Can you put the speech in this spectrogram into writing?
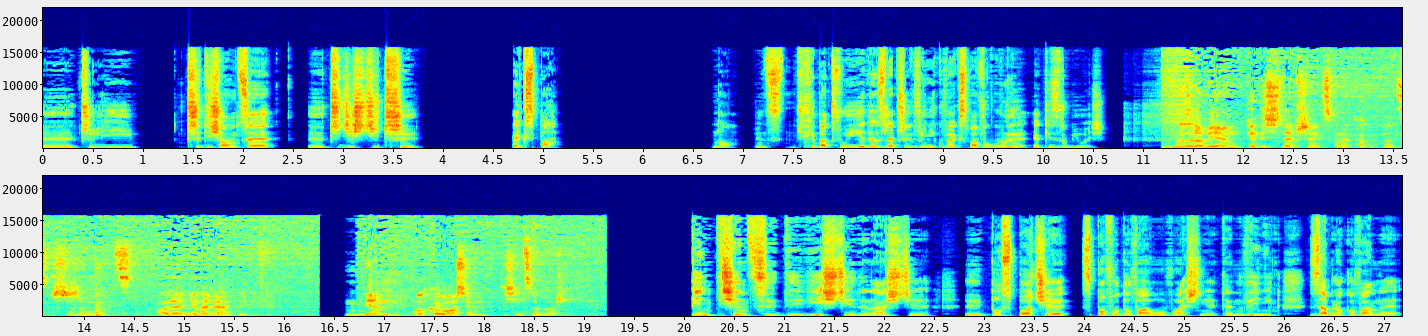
y, czyli 3033 expa. No, więc chyba twój jeden z lepszych wyników expa w ogóle, jakie zrobiłeś. no zrobiłem kiedyś lepsze exp na KWP, szczerze mówiąc, ale nie nagrałem tej bitwy. Miałem około 8000 obrażeń. 5211 y, po spocie spowodowało właśnie ten wynik. Zablokowane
